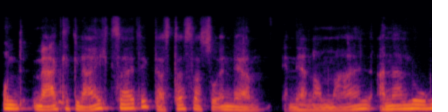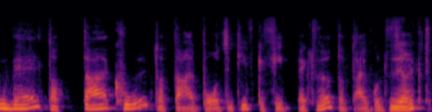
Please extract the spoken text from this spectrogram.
Und merke gleichzeitig, dass das, was so in der, in der normalen analogen Welt dort total cool, total positiv gefeedbackt wird, total gut wirkt,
